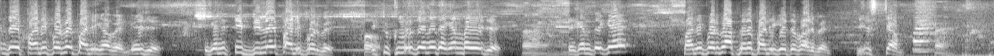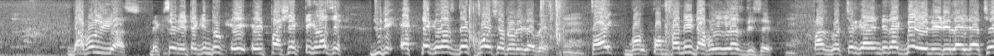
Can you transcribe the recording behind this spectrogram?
এখান থেকে পানি পড়বে পানি খাবেন। এই যে এখানে টিপ দিলে পানি পড়বে। একটু ক্লোজ এনে দেখেন ভাই এই যে। হ্যাঁ, এখান থেকে পানি পড়বে আপনারা পানি খেতে পারবেন। সিস্টেম হ্যাঁ। ডাবল গ্লাস দেখছেন এটা কিন্তু এই- পাশে একটা গ্লাসে যদি একটা গ্লাস দিয়ে কুয়াশা ধরে যাবে তাই কোম্পানি ডাবল গ্লাস দিছে। পাঁচ বছর গ্যারান্টি রাখবে এলইডি লাইট আছে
